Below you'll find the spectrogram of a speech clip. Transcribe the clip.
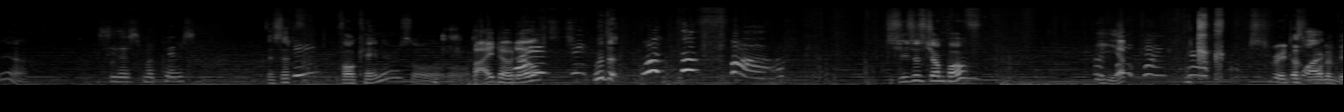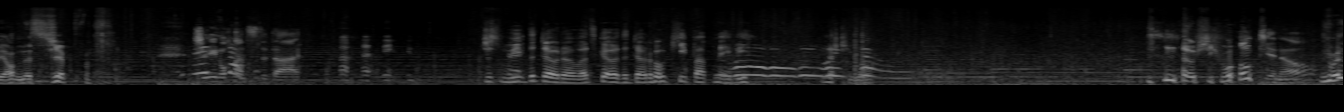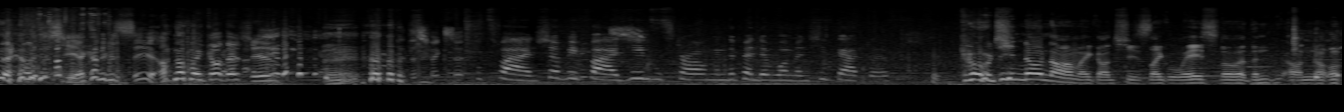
Yeah. See those smoke pillars? Is that See? volcanoes or? Bye, Why Dodo. is she? What the? What the fuck? Did she just jump off? Yep. Oh my god. She really doesn't What? want to be on this ship. Gene wants to die. Just leave the Dodo. Let's go. The Dodo will keep up, maybe. Oh my No, she won't. God. no, she won't. You know? Where the hell is she? I can't even see it. Oh no, my god, there she is. Did this fix it? It's fine. She'll be fine. Jean's a strong, independent woman. She's got this. Go, Jean. No, no. Oh my god, she's like way slower than. Oh no.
